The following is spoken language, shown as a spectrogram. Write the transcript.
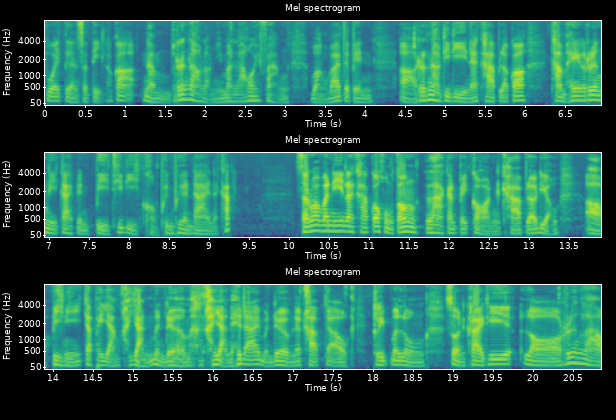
ช่วยเตือนสติ แล้วก็นำเรื่องราวเหล่านี้มาเล่าให้ฟัง หวังว่าจะเป็นเเรื่องราวดีๆนะครับ แล้วก็ทำให้เรื่องนี้กลายเป็นปีที่ดีของเพื่อนๆได้นะครับ สำหรับวันนี้นะครับก็คงต้องลากันไปก่อนครับ แล้วเดี๋ยวปีนี้จะพยายามขยันเหมือนเดิม ขยันให้ได้เหมือนเดิมนะครับ จะเอาคลิปมาลง ส่วนใครที่รอเรื่องราว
